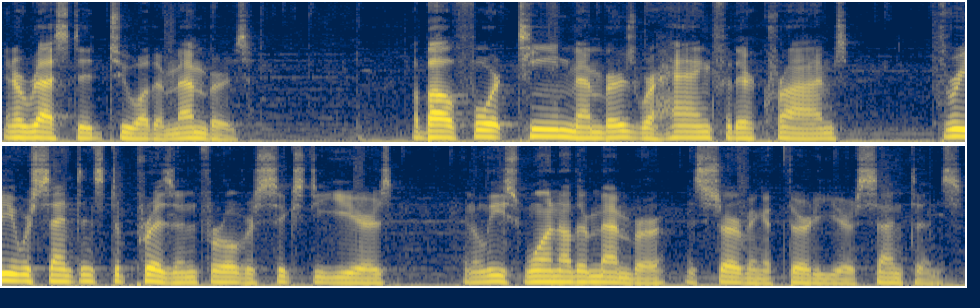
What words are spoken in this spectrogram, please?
and arrested two other members. About 14 members were hanged for their crimes, three were sentenced to prison for over 60 years, and at least one other member is serving a 30 year sentence.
